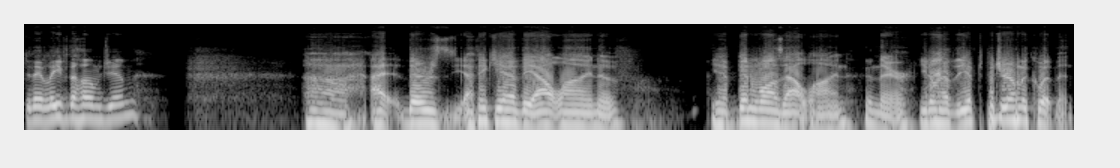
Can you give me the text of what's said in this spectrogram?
Do they leave the home gym? Uh, I there's I think you have the outline of you have Benoit's outline in there. You don't have the, you have to put your own equipment.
